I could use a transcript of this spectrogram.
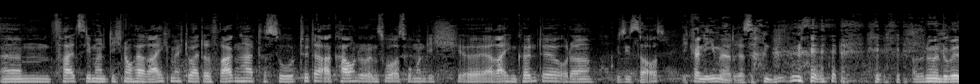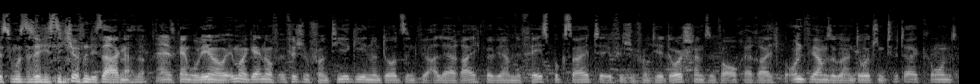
Ähm, falls jemand dich noch erreichen möchte, weitere Fragen hat, hast du Twitter-Account oder sowas, wo man dich äh, erreichen könnte? Oder wie sieht's da aus? Ich kann eine E-Mail-Adresse anbieten. also nur wenn du willst, du musst natürlich jetzt nicht öffentlich sagen. Also. Nein, ist kein Problem, aber immer gerne auf Efficient Frontier gehen und dort sind wir alle erreichbar. Wir haben eine Facebook-Seite, Efficient Frontier Deutschland sind wir auch erreichbar und wir haben sogar einen deutschen Twitter-Account,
